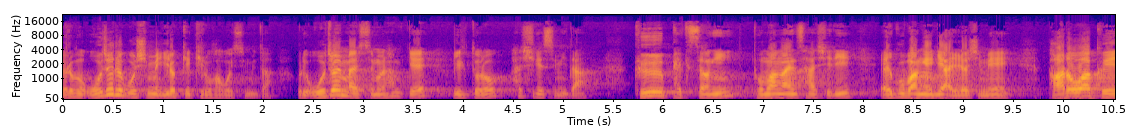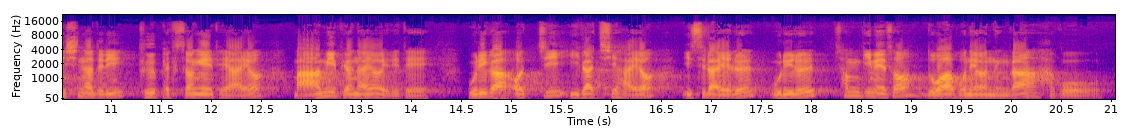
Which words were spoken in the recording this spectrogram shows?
여러분 5절을 보시면 이렇게 기록하고 있습니다. 우리 5절 말씀을 함께 읽도록 하시겠습니다. 그 백성이 도망한 사실이 애굽 왕에게 알려짐에 바로와 그의 신하들이 그 백성에 대하여 마음이 변하여 이르되 우리가 어찌 이같이 하여 이스라엘을 우리를 섬김에서 놓아 보내었는가 하고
